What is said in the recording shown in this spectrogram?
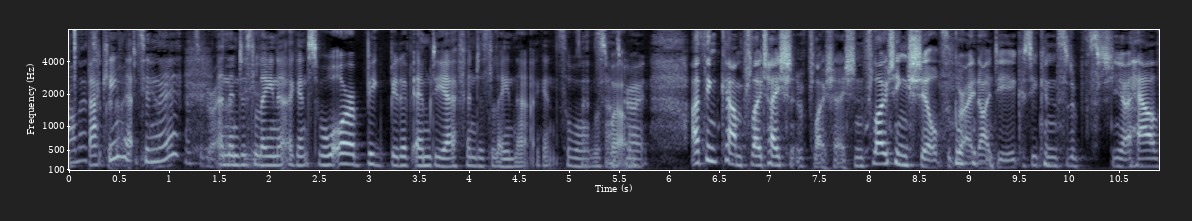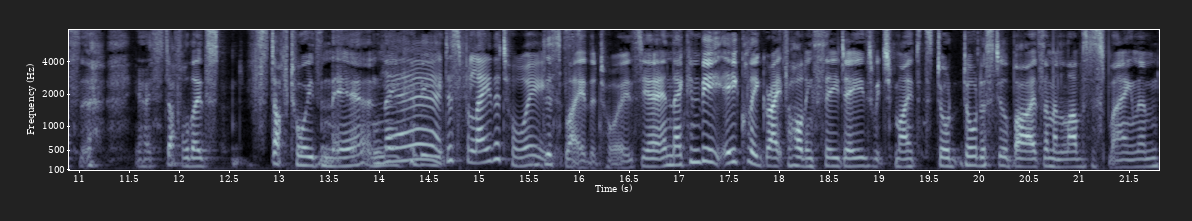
Oh, backing that's in there. That's and then just lean it against the wall or a big bit of MDF and just lean that against the wall as well. great. I think um, flotation, flotation, floating shelves are a great idea because you can sort of you know house you know stuff all those stuffed toys in there, and Yeah, they can be display the toys. display the toys. Yeah, and they can be equally great for holding CDs, which my daughter still buys them and loves displaying them,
